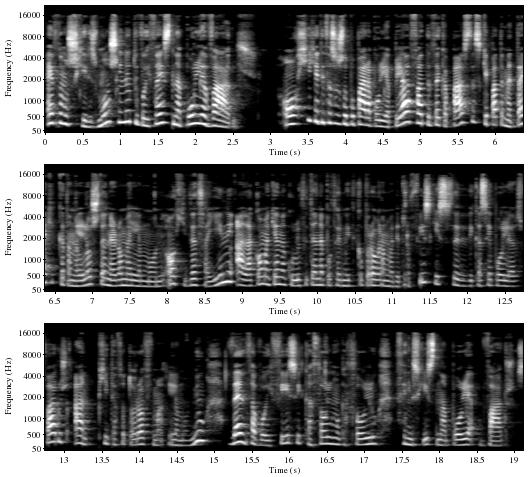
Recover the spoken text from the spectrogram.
Έβδομος ισχυρισμός είναι ότι βοηθάει στην απώλεια βάρους. Όχι, γιατί θα σας το πω πάρα πολύ απλά. Φάτε 10 πάστες και πάτε μετά και καταναλώσετε νερό με λεμόνι. Όχι, δεν θα γίνει, αλλά ακόμα και αν ακολουθείτε ένα υποθερμητικό πρόγραμμα διατροφής και είστε στη διαδικασία απώλειας βάρους, αν πιείτε αυτό το ρόφημα λεμονιού, δεν θα βοηθήσει καθόλου με καθόλου, θα ενισχύσει την απώλεια βάρους σας.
